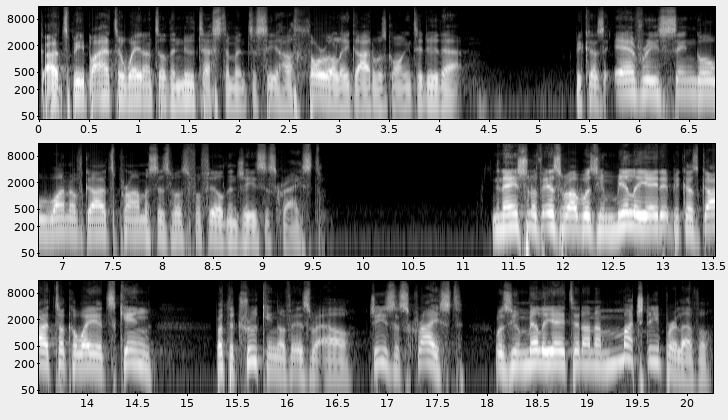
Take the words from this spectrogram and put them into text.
God's people I had to wait until the New Testament to see how thoroughly God was going to do that. Because every single one of God's promises was fulfilled in Jesus Christ. The nation of Israel was humiliated because God took away its king, but the true king of Israel, Jesus Christ, was humiliated on a much deeper level.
